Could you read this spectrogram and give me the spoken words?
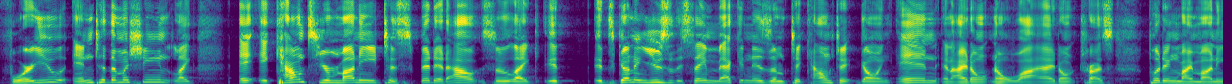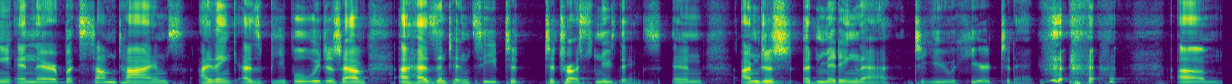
for you into the machine, like it, it counts your money to spit it out. So like it it's going to use the same mechanism to count it going in and i don't know why i don't trust putting my money in there but sometimes i think as people we just have a hesitancy to to trust new things and i'm just admitting that to you here today um,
